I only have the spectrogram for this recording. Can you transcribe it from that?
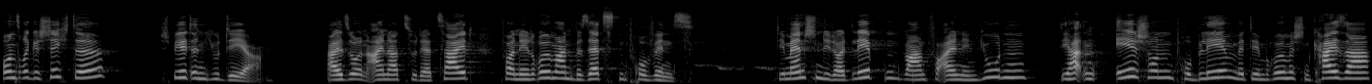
Unsere Geschichte spielt in Judäa, also in einer zu der Zeit von den Römern besetzten Provinz. Die Menschen, die dort lebten, waren vor allem den Juden. Die hatten eh schon ein Problem mit dem römischen Kaiser,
